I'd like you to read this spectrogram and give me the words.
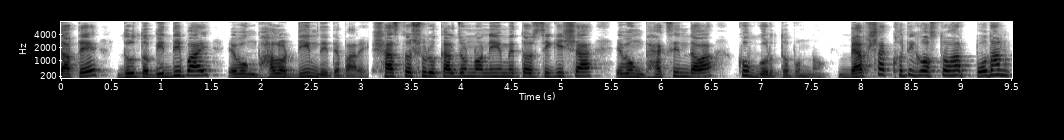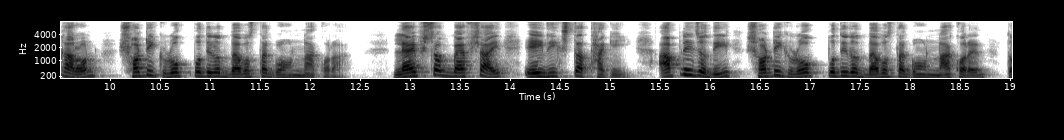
যাতে দ্রুত বৃদ্ধি পায় এবং ভালো ডিম দিতে পারে। স্বাস্থ্য সুরক্ষার জন্য নিয়মিত চিকিৎসা এবং ভ্যাকসিন দেওয়া খুব গুরুত্বপূর্ণ। ব্যবসা ক্ষতিগ্রস্ত হওয়ার প্রধান কারণ সঠিক রোগ প্রতিরোধ ব্যবস্থা গ্রহণ না করা। লাইফস্টক ব্যবসায় এই রিস্কটা থাকেই। আপনি যদি সঠিক রোগ প্রতিরোধ ব্যবস্থা গ্রহণ না করেন, তো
